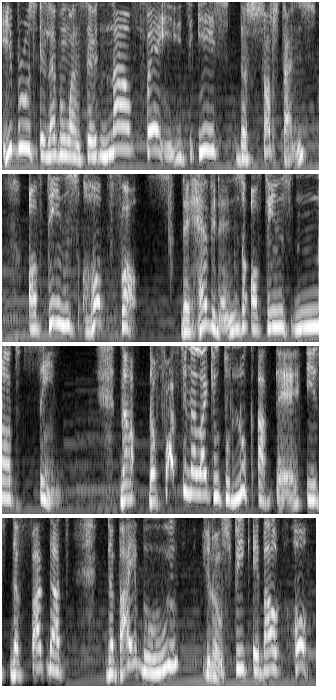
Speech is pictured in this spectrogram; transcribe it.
Hebrews 11:1 says, Now faith is the substance of things hoped for, the evidence of things not seen. Now, the first thing I'd like you to look at there is the fact that the Bible, you know, speak about hope.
